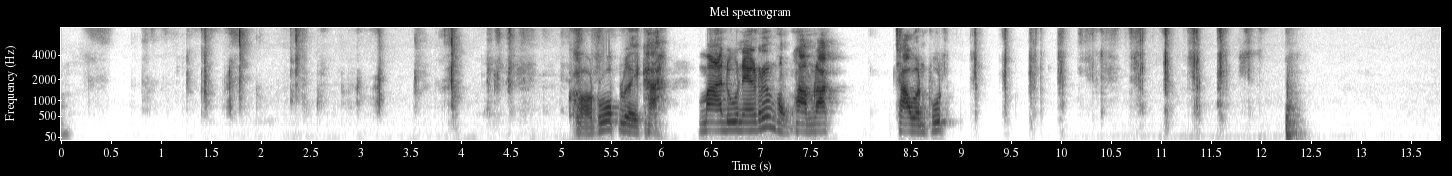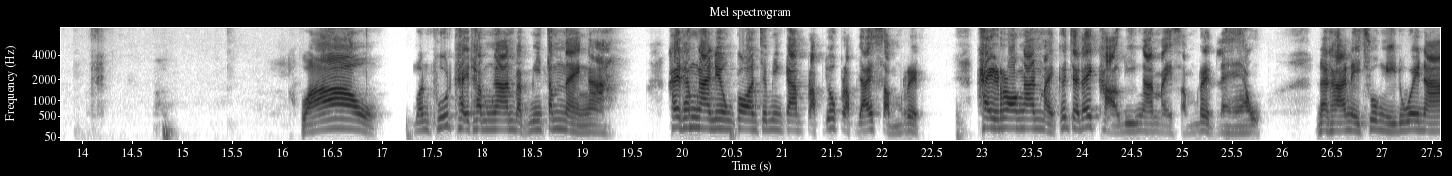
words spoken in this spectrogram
ขอรวบเลยค่ะ มาดูในเรื่องของความรักชาววันพุธว้าว วันพุธใครทำงานแบบมีตำแหน่งอะ ใครทำงานในองค์กรจะมีการปรับโยกปรับย้ายสำเร็จ ใครรองานใหม่ก็จะได้ข่าวดีงานใหม่สำเร็จแล้วนะคะ ในช่วงนี้ด้วยนะ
